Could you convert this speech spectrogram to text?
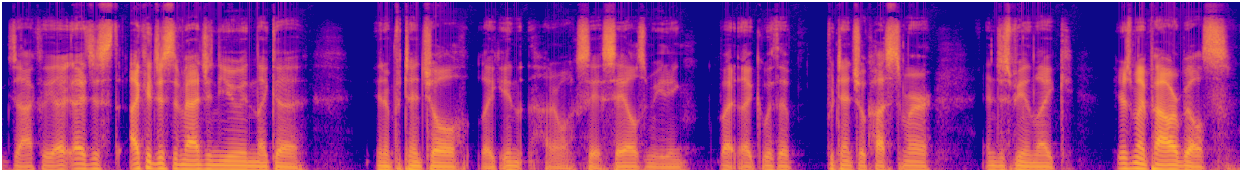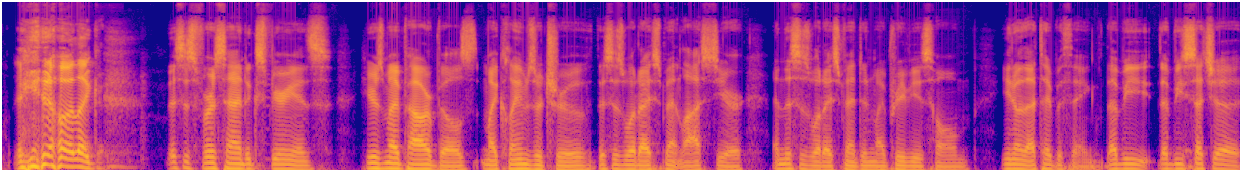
Exactly. I, I just I could just imagine you in like a in a potential like in I don't want to say a sales meeting, but like with a potential customer and just being like, here's my power bills. you know, like this is firsthand experience. Here's my power bills. My claims are true. This is what I spent last year, and this is what I spent in my previous home. You know that type of thing. That'd be that'd be such a.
